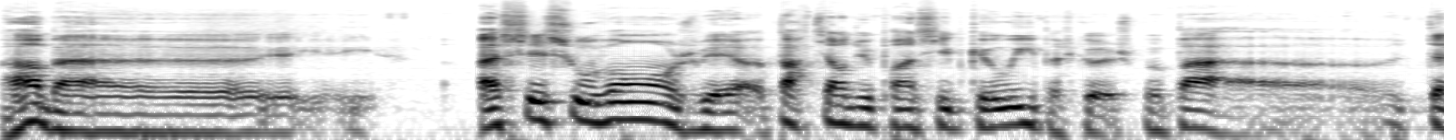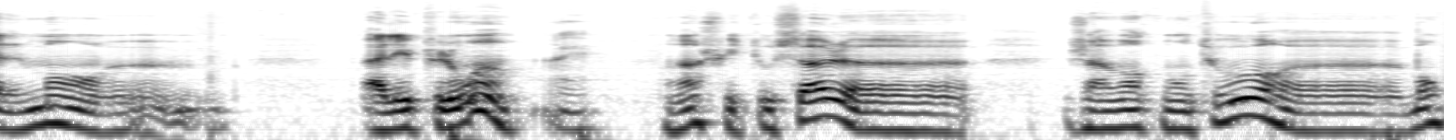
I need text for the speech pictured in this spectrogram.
Ah ben, euh, assez souvent, je vais partir du principe que oui, parce que je peux pas euh, tellement euh, aller plus loin. Hein, je suis tout seul j'invente mon tour, bon.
